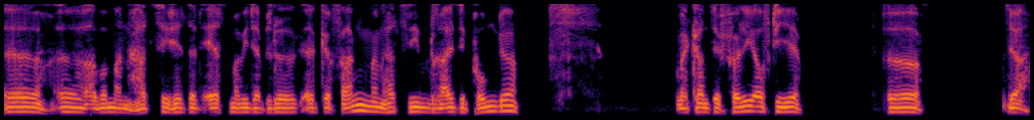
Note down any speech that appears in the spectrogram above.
Äh, äh, aber man hat sich jetzt halt erstmal wieder ein bisschen äh, gefangen. Man hat 37 Punkte. Man kann sich völlig auf die, äh, ja,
